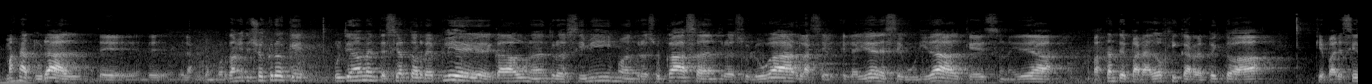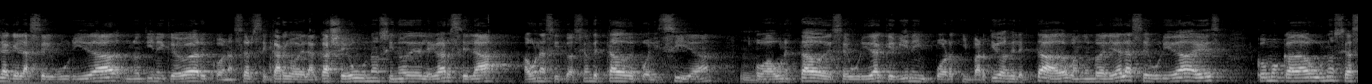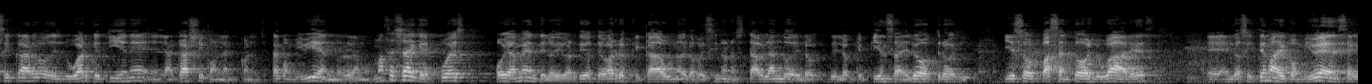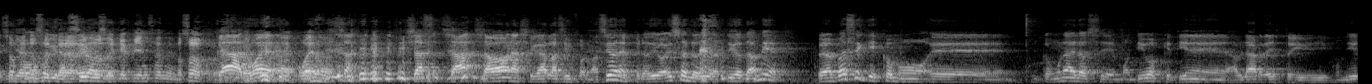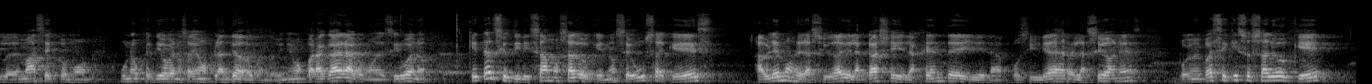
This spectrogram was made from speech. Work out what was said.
más natural de, de- de los comportamientos. Yo creo que últimamente cierto repliegue de cada uno dentro de sí mismo, dentro de su casa, dentro de su lugar, la, la idea de seguridad, que es una idea bastante paradójica respecto a que pareciera que la seguridad no tiene que ver con hacerse cargo de la calle 1, sino de delegársela a una situación de estado de policía o a un estado de seguridad que viene impartido desde el Estado, cuando en realidad la seguridad es cómo cada uno se hace cargo del lugar que tiene en la calle con, la- con el que está conviviendo, digamos. Más allá de que después, obviamente, lo divertido de este barrio es que cada uno de los vecinos nos está hablando de lo, de lo que piensa del otro y, y eso pasa en todos lugares. eh, en los sistemas de convivencia, que son ya muy graciosos. de qué piensan de nosotros. Claro, bueno, bueno, ya, ya, ya- ya van a llegar las informaciones, pero digo, eso es lo divertido también. Pero me parece que es como, eh, como uno de los eh, motivos que tiene hablar de esto y difundir lo demás, es como un objetivo que nos habíamos planteado cuando vinimos para acá, era como decir, bueno, ¿qué tal si utilizamos algo que no se usa, que es, hablemos de la ciudad, y de la calle, y de la gente y de las posibilidades de relaciones? Porque me parece que eso es algo que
